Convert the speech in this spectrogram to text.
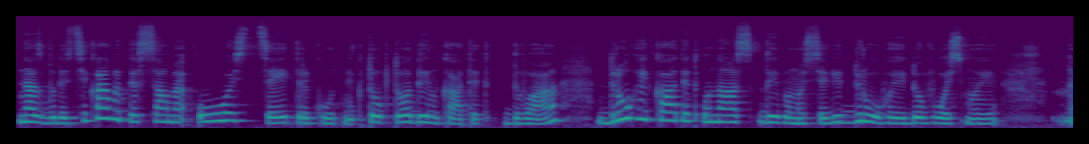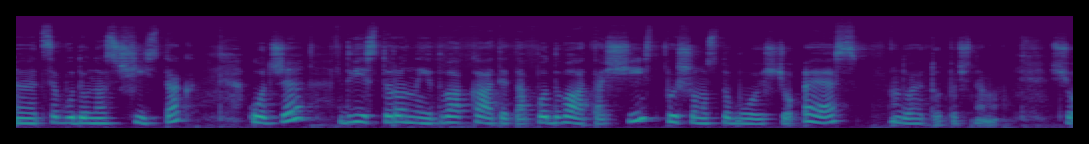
нас буде цікавити саме ось цей трикутник. Тобто один катет 2, другий катет у нас дивимося від другої до восьмої, е, це буде у нас 6, так? Отже, дві сторони, два катета по 2 та 6, пишемо з тобою, що S. Ну, давай тут почнемо. Що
